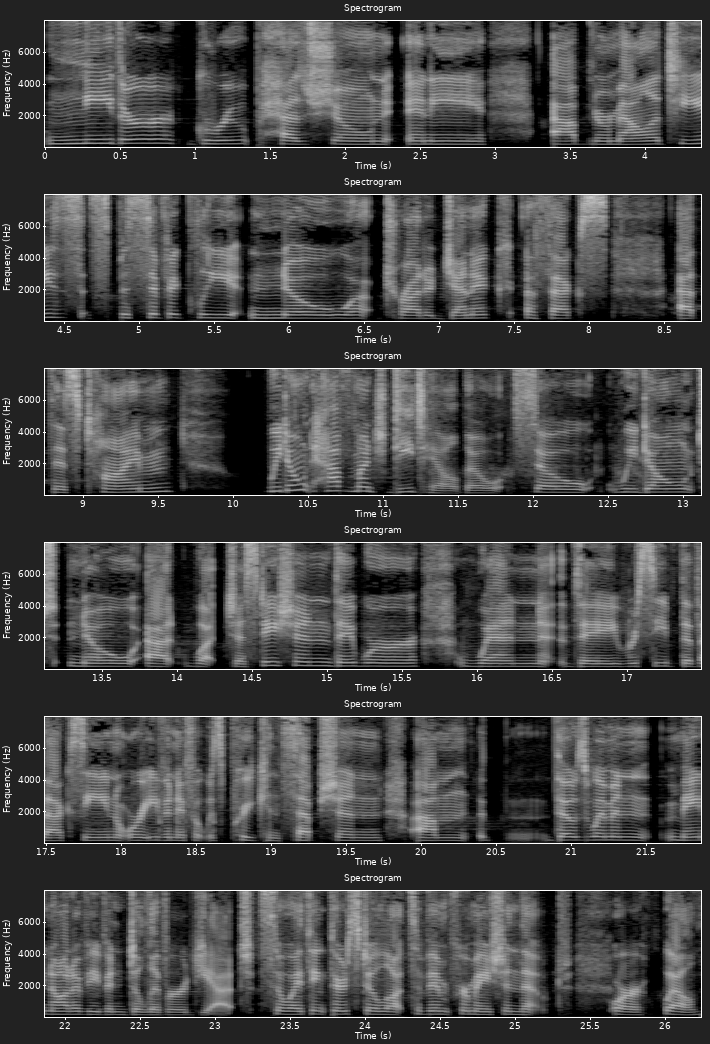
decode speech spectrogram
Neither group has shown any abnormalities, specifically no teratogenic effects at this time We don't have much detail though. So we don't know at what gestation they were when they received the vaccine, or even if it was preconception. Um, those women may not have even delivered yet. So I think there's still lots of information that, or well,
